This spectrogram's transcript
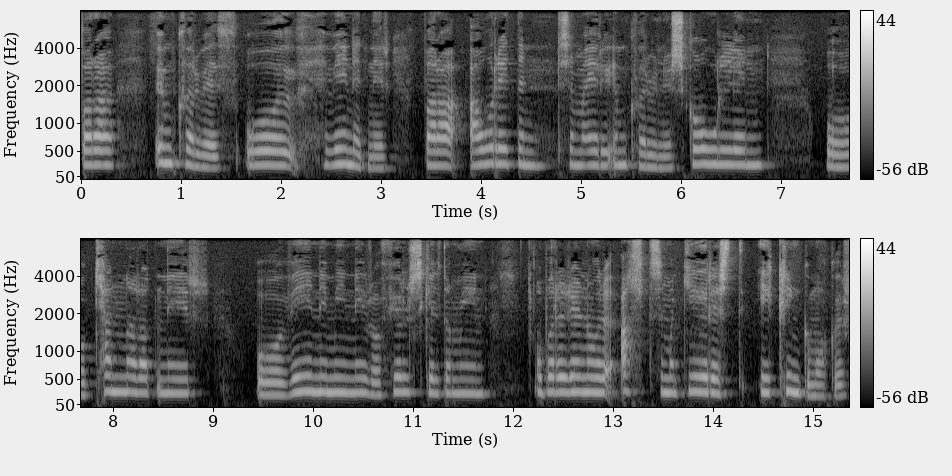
bara umhverfið og vinirnir, bara áreitin sem eru í umhverfinu, skólinn og kennararnir og vini mínir og fjölskylda mín og bara raun og veru allt sem að gerist í kringum okkur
